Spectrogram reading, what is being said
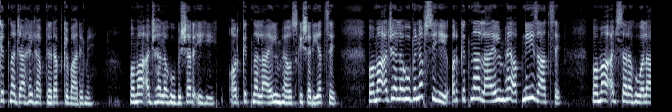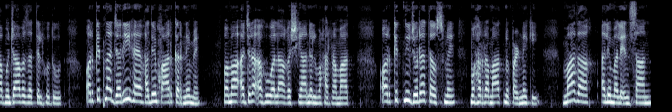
کتنا جاہل ہے اپنے رب کے بارے میں وما اجہ لہو بشر ہی اور کتنا لا علم ہے اس کی شریعت سے وما اجہ لہو بنفس ہی اور کتنا لا علم ہے اپنی ذات سے وما اجسر مجاوز الحدود اور کتنا جری ہے حد پار کرنے میں وما اجرا اہ اللہ غشیان المحرمات اور کتنی جرت ہے اس میں محرمات میں پڑنے کی مادا علم ال انسان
